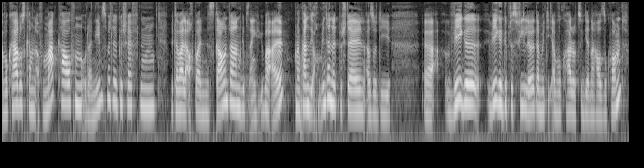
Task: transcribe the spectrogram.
Avocados kann man auf dem Markt kaufen oder in Lebensmittelgeschäften. Mittlerweile auch bei den Discountern gibt es eigentlich überall. Man kann sie auch im Internet bestellen. Also die äh, Wege, Wege gibt es viele, damit die Avocado zu dir nach Hause kommt.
